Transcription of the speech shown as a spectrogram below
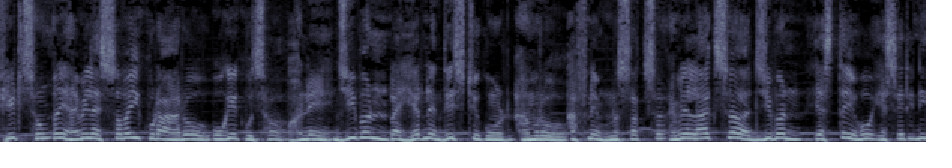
फिट छौँ अनि हामीलाई सबै कुराहरू पुगेको छ भने जीवनलाई हेर्ने दृष्टिकोण हाम्रो आफ्नै हुन सक्छ हामीलाई लाग्छ जीवन यस्तै हो यसरी नै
